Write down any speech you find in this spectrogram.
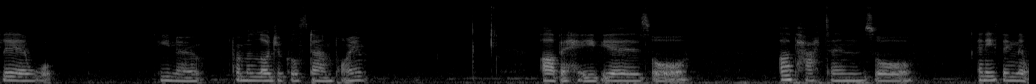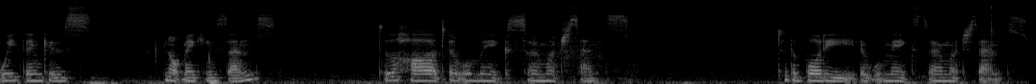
clear what, you know, from a logical standpoint, our behaviors or our patterns or anything that we think is not making sense. To the heart, it will make so much sense to the body, it will make so much sense.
